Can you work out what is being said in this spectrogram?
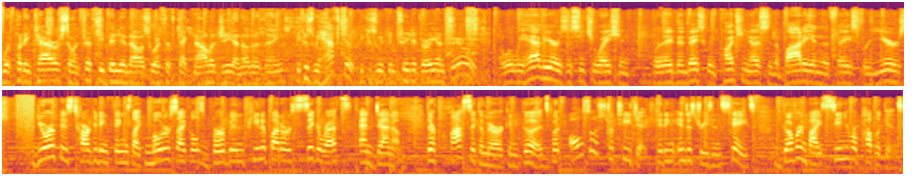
We're putting tariffs on $50 billion worth of technology and other things because we have to, because we've been treated very unfairly. What we have here is a situation where they've been basically punching us in the body and the face for years. Europe is targeting things like motorcycles, bourbon, peanut butter, cigarettes, and denim. They're classic American goods, but also strategic, hitting industries and states governed by senior Republicans.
